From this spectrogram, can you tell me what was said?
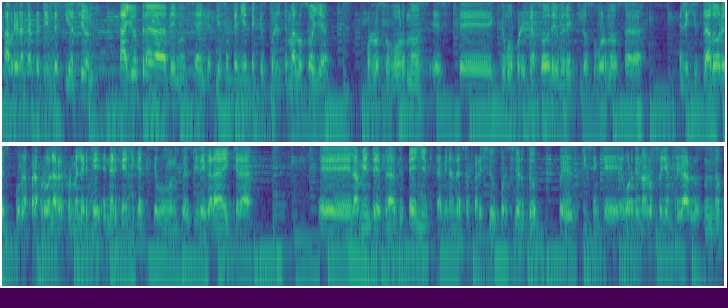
abrió la carpeta de investigación. Hay otra denuncia de investigación pendiente que es por el tema Lozoya, por los sobornos este, que hubo por el caso Odebrecht y los sobornos a, a legisladores por, para aprobar la reforma energética que según pues Videgaray, que era eh, la mente detrás de Peña, que también anda desaparecido, por cierto, pues dicen que ordenó a Lozoya entregarlos, ¿no?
